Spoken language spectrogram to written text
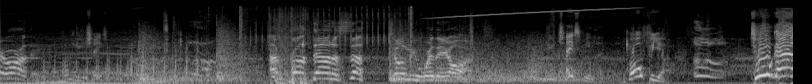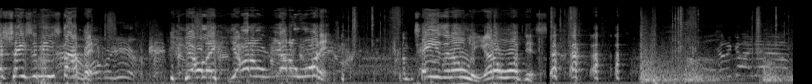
Where are they? Why would you chase me? I brought down a sus. Tell me where they are. You chase me like that? Both of y'all. Two guys chasing me? Stop it! Over here. Y'all like y'all don't y'all don't want it. I'm tasing only. Y'all don't want this. Got a guy down.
